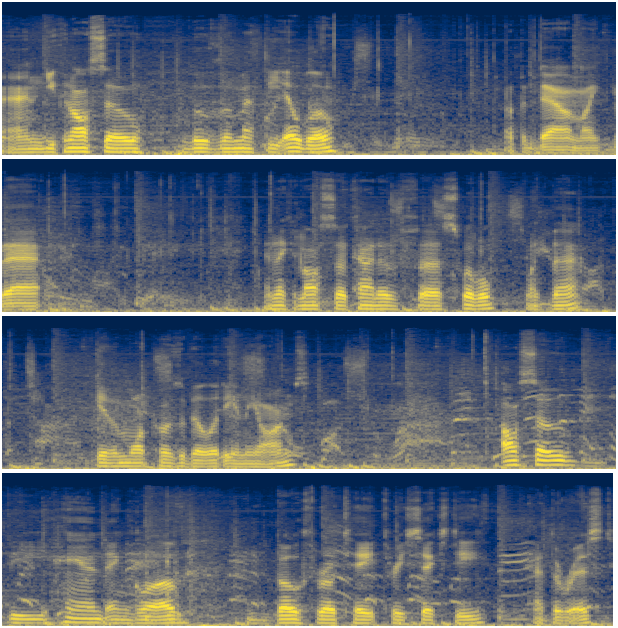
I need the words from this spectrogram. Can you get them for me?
and you can also move them at the elbow, up and down like that. And they can also kind of uh, swivel like that, give them more posability in the arms. Also, the hand and glove both rotate 360 at the wrist,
